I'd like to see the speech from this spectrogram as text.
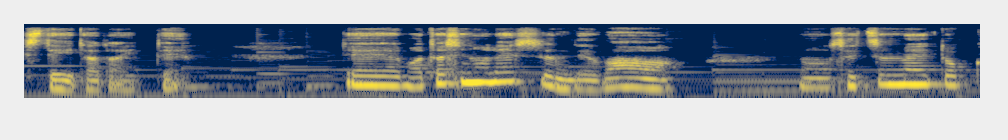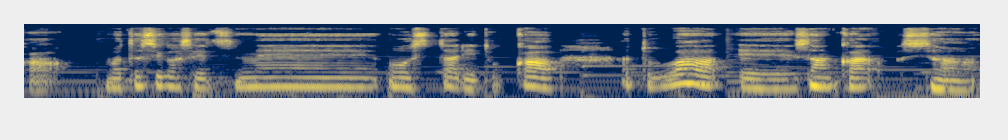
していただいて。で、私のレッスンでは、説明とか私が説明をしたりとかあとは、えー、参加者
